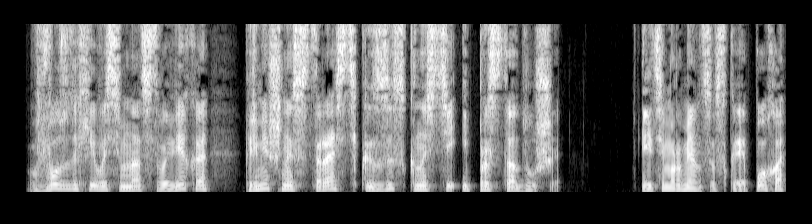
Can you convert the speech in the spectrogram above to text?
В воздухе XVIII века перемешаны страсть к изысканности и простодушию. Этим румянцевская эпоха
